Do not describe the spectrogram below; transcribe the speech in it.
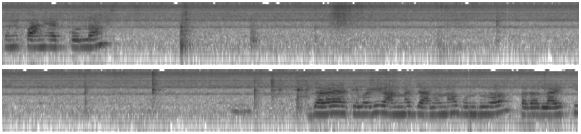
এখানে পানি অ্যাড করলাম। যারা একেবারেই রান্না জানো না বন্ধুরা, তারা লাইটটি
